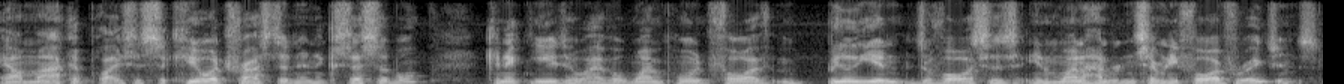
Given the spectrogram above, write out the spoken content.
Our marketplace is secure, trusted, and accessible, connecting you to over 1.5 billion devices in 175 regions.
